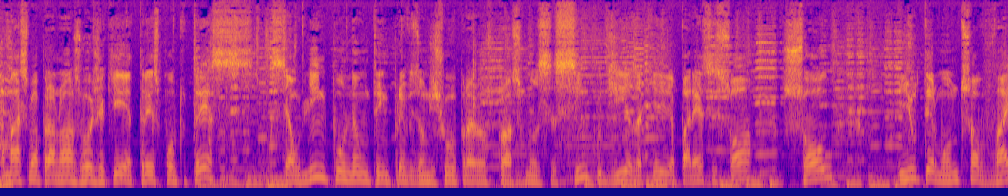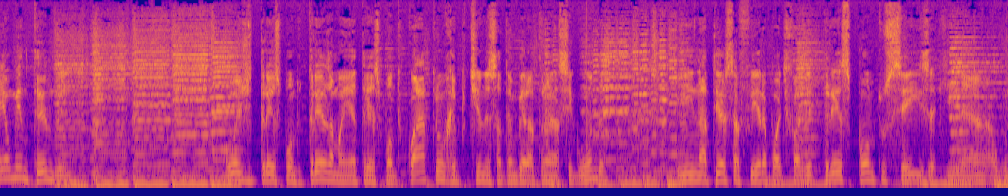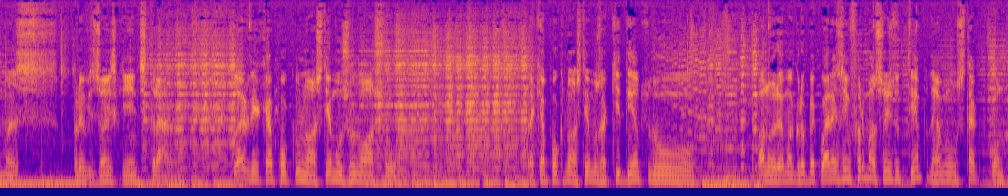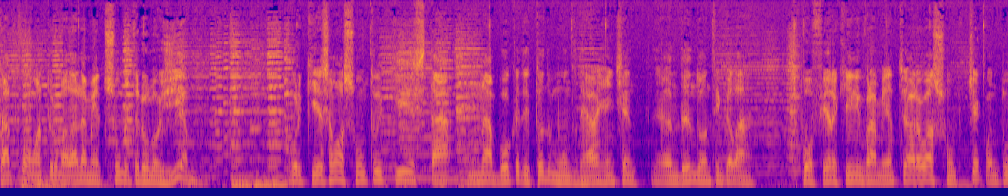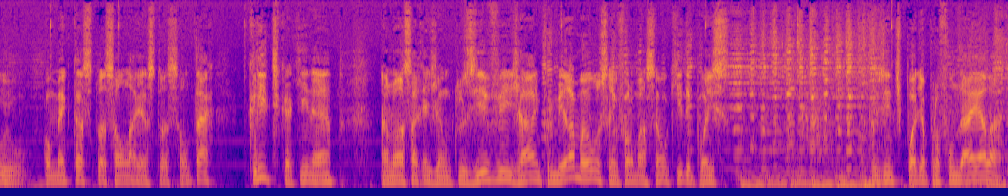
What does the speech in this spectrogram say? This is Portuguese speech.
A máxima para nós hoje aqui é 3.3. Céu limpo, não tem previsão de chuva para os próximos cinco dias. Aqui aparece só sol e o termômetro só vai aumentando, hein? Hoje 3.3, amanhã 3.4, repetindo essa temperatura na segunda. E na terça-feira pode fazer 3.6 aqui, né? Algumas previsões que a gente traz. Né? Claro, daqui a pouco nós temos o nosso. Daqui a pouco nós temos aqui dentro do Panorama Agropecuário as informações do tempo, né? Vamos estar em contato com a turma lá da Metsu Meteorologia, porque esse é um assunto que está na boca de todo mundo, né? A gente andando ontem pela expofeira aqui em Livramento era o assunto. Tinha quando como é que tá a situação lá? E a situação tá crítica aqui, né? Na nossa região. Inclusive, já em primeira mão essa informação aqui, depois, depois a gente pode aprofundar ela.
